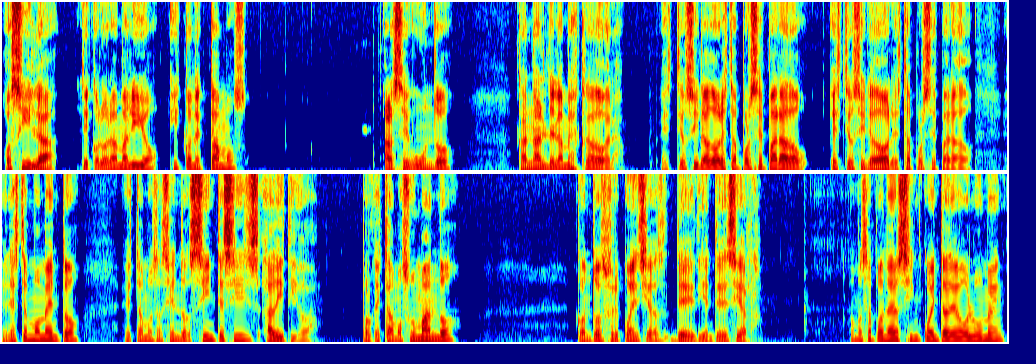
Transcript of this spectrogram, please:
oscila de color amarillo y conectamos al segundo canal de la mezcladora. Este oscilador está por separado, este oscilador está por separado. En este momento estamos haciendo síntesis aditiva, porque estamos sumando con dos frecuencias de diente de sierra. Vamos a poner 50 de volumen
